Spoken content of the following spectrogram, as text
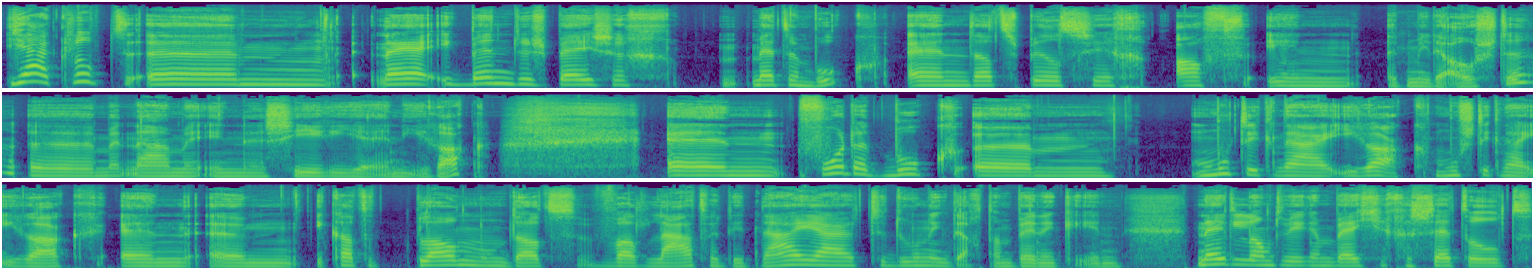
Ja, klopt. Um, nou ja, ik ben dus bezig met een boek. En dat speelt zich af in het Midden-Oosten, uh, met name in uh, Syrië en Irak. En voor dat boek um, moet ik naar Irak, moest ik naar Irak. En um, ik had het plan om dat wat later dit najaar te doen. Ik dacht, dan ben ik in Nederland weer een beetje gezetteld.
